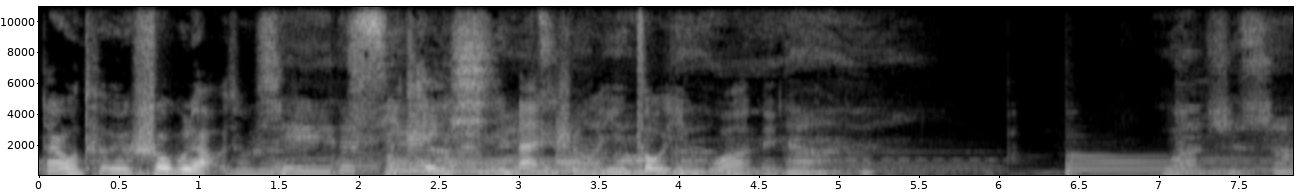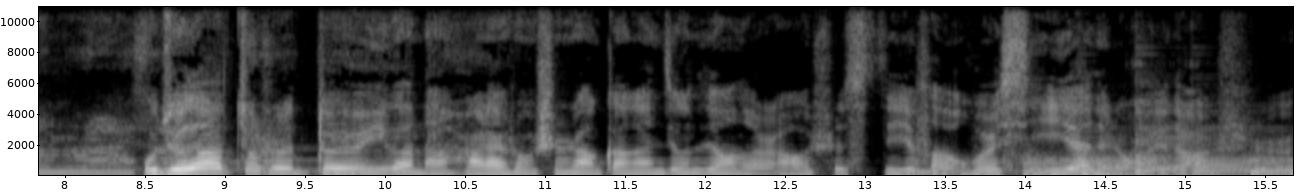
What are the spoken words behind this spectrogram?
但是我特别受不了，就是 CK 系男生一走一过那种。我觉得，就是对于一个男孩来说，身上干干净净的，然后是洗衣粉或者洗衣液那种味道，是，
